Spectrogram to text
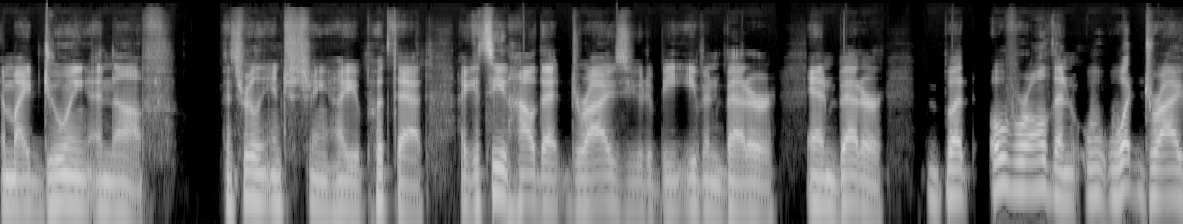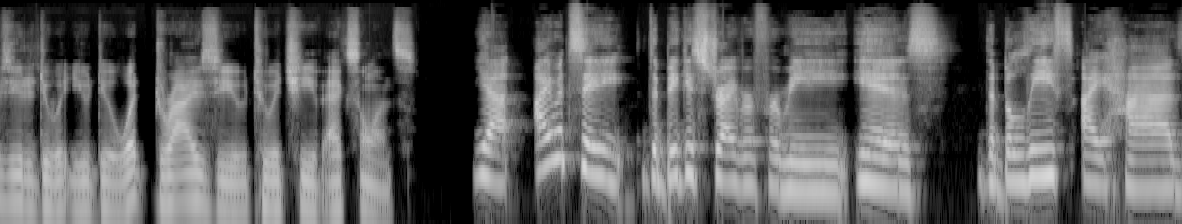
Am I doing enough? It's really interesting how you put that. I can see how that drives you to be even better and better. But overall, then, what drives you to do what you do? What drives you to achieve excellence? Yeah, I would say the biggest driver for me is the belief I have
